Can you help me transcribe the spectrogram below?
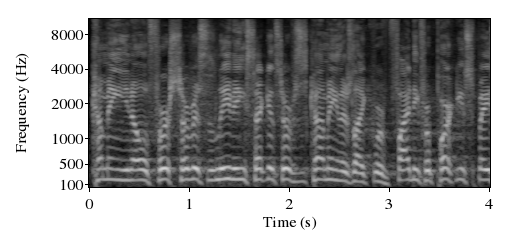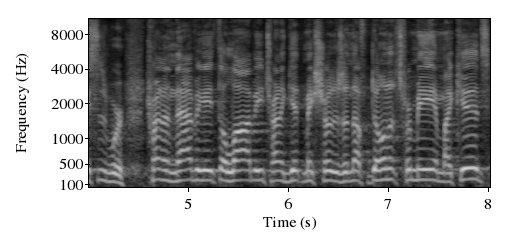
coming, you know, first service is leaving, second service is coming. There's like, we're fighting for parking spaces. We're trying to navigate the lobby, trying to get, make sure there's enough donuts for me and my kids.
